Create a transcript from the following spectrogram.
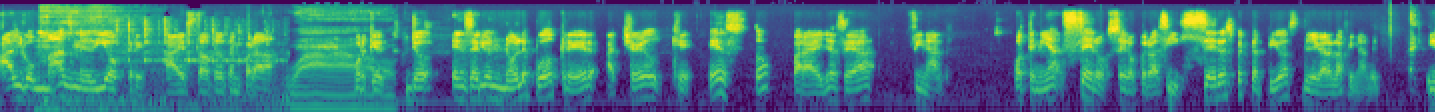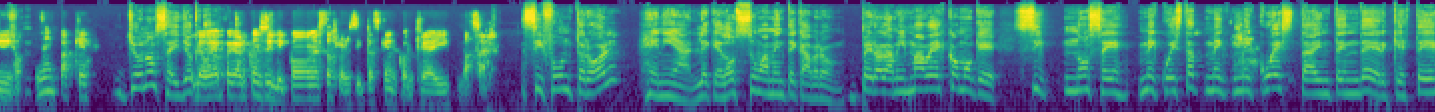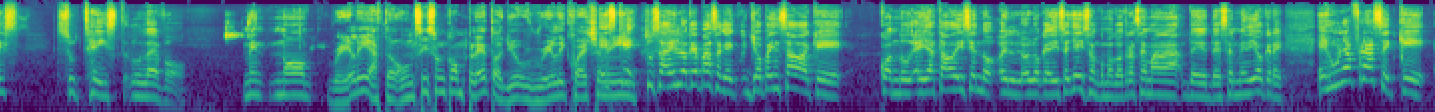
algo más mediocre a esta otra temporada. Wow. Porque yo en serio no le puedo creer a Cheryl que esto para ella sea final. O tenía cero, cero, pero así, cero expectativas de llegar a la final. Y dijo, ¿para qué? Yo no sé, yo Le voy creo a pegar con silicón estas florecitas que encontré ahí bazar. si fue un troll, genial, le quedó sumamente cabrón. Pero a la misma vez como que, si, no sé, me cuesta, me, me cuesta entender que este es su taste level. No, Really? After un season completo, you really questioning. es que tú sabes lo que pasa, que yo pensaba que cuando ella estaba diciendo el- lo que dice Jason, como que otra semana de, de ser mediocre, es una frase que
